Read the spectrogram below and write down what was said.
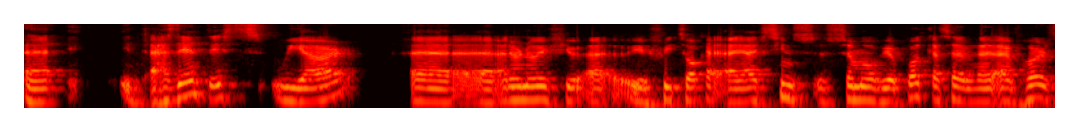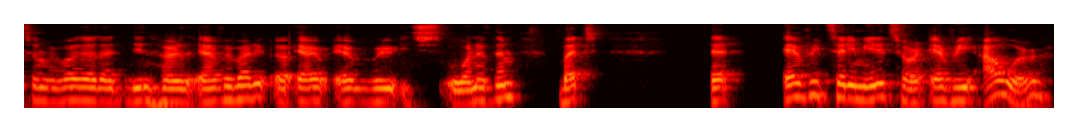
as dentists, we are uh, I don't know if you uh, if we talk. I, have seen some of your podcasts. I've, I've heard some of that. I didn't hear everybody, uh, every each one of them. But every thirty minutes or every hour,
